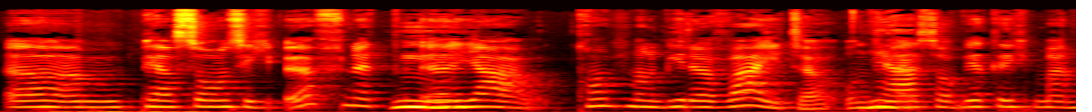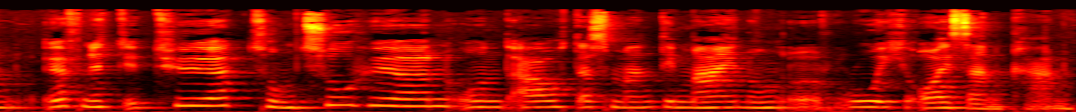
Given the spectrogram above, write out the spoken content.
ähm, Person sich öffnet, mhm. äh, ja, kommt man wieder weiter. Und ja. also wirklich, man öffnet die Tür zum Zuhören und auch, dass man die Meinung ruhig äußern kann.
